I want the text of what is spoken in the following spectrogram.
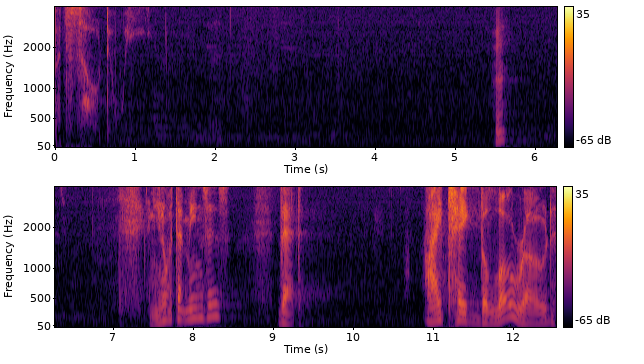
But so do we. Hmm? And you know what that means is? That I take the low road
